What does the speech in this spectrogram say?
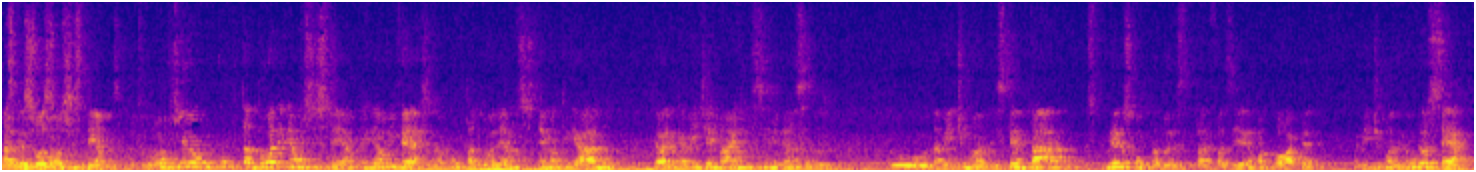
as pessoas são sistemas? Porque o computador ele é um sistema, ele é o inverso, né? o computador é um sistema criado, teoricamente, a imagem e semelhança do, do, da mente humana. Eles tentaram, os primeiros computadores tentaram fazer uma cópia da mente humana, não deu certo.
